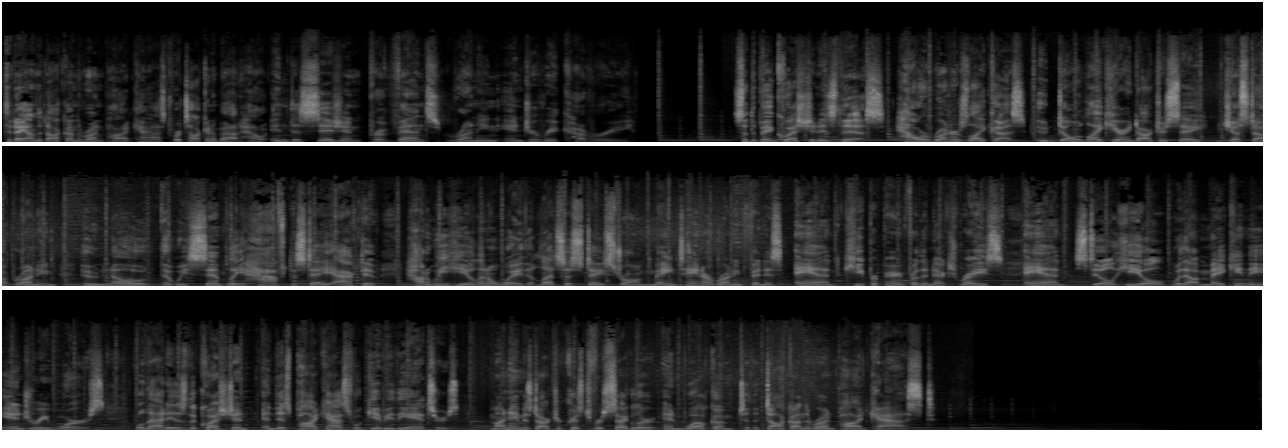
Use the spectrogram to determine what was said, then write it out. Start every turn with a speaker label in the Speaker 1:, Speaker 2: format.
Speaker 1: Today on the Doc on the Run podcast, we're talking about how indecision prevents running injury recovery. So, the big question is this How are runners like us, who don't like hearing doctors say, just stop running, who know that we simply have to stay active, how do we heal in a way that lets us stay strong, maintain our running fitness, and keep preparing for the next race, and still heal without making the injury worse? Well, that is the question, and this podcast will give you the answers. My name is Dr. Christopher Segler, and welcome to the Doc on the Run podcast.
